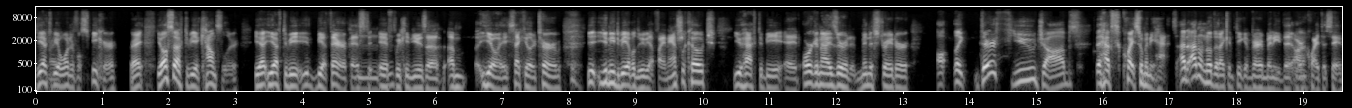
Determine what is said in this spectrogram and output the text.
you have to right. be a wonderful speaker right you also have to be a counselor you, you have to be be a therapist mm-hmm. if we can use a, a you know a secular term you, you need to be able to be a financial coach you have to be an organizer an administrator like there are few jobs that have quite so many hats I, I don't know that i can think of very many that yeah. are quite the same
